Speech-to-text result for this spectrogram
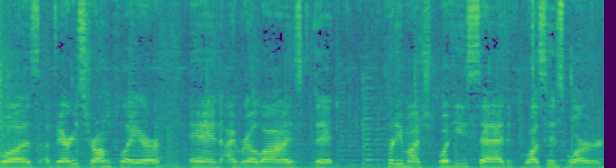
was a very strong player, and I realized that pretty much what he said was his word.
